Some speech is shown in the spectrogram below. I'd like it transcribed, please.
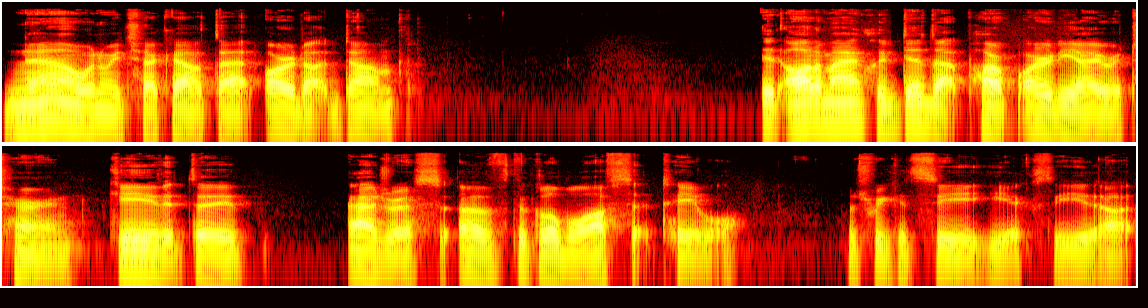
Now when we check out that r.dump, it automatically did that pop RDI return, gave it the address of the global offset table, which we could see exe.got.puts.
